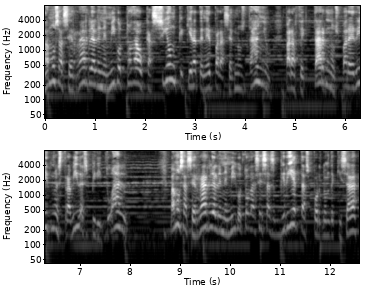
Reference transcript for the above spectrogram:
Vamos a cerrarle al enemigo toda ocasión que quiera tener para hacernos daño, para afectarnos, para herir nuestra vida espiritual. Vamos a cerrarle al enemigo todas esas grietas por donde quizá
